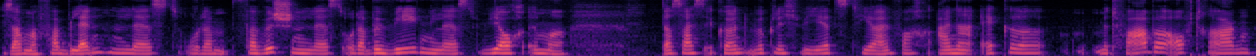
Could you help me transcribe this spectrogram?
ich sag mal, verblenden lässt oder verwischen lässt oder bewegen lässt, wie auch immer. Das heißt, ihr könnt wirklich wie jetzt hier einfach eine Ecke mit Farbe auftragen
